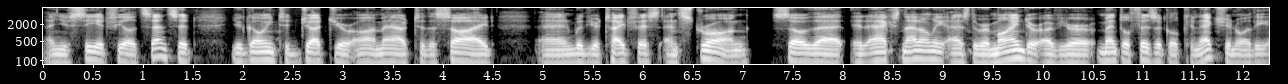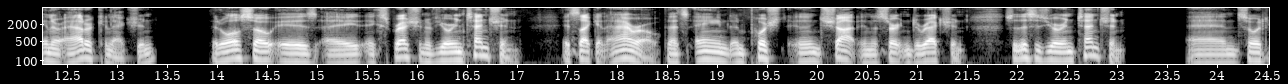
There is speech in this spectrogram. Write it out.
and you see it, feel it, sense it, you're going to jut your arm out to the side and with your tight fist and strong so that it acts not only as the reminder of your mental physical connection or the inner outer connection, it also is an expression of your intention. It's like an arrow that's aimed and pushed and shot in a certain direction. So this is your intention. And so it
